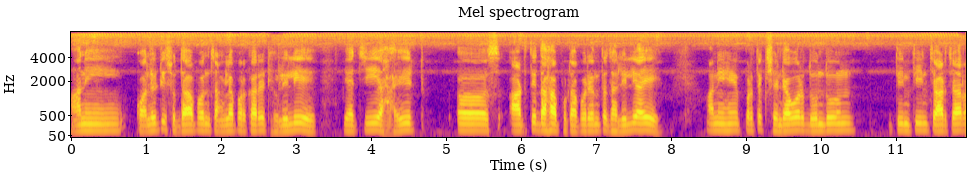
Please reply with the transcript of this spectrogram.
आणि क्वालिटीसुद्धा आपण चांगल्या प्रकारे ठेवलेली आहे. याची हाईट आठ ते दहा फुटापर्यंत झालेली आहे. आणि हे प्रत्येक शेंड्यावर दोन दोन तीन तीन चार चार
